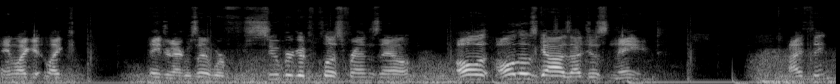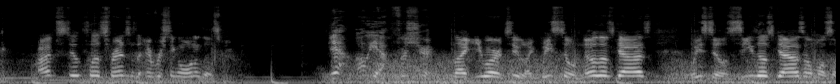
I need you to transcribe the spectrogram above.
And like like Adrian Akyels said, we're super good close friends now. All all those guys I just named, I think I'm still close friends with every single one of those. people. Yeah, oh yeah, for sure. Like you are too. Like we still know those guys. We still see those guys almost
